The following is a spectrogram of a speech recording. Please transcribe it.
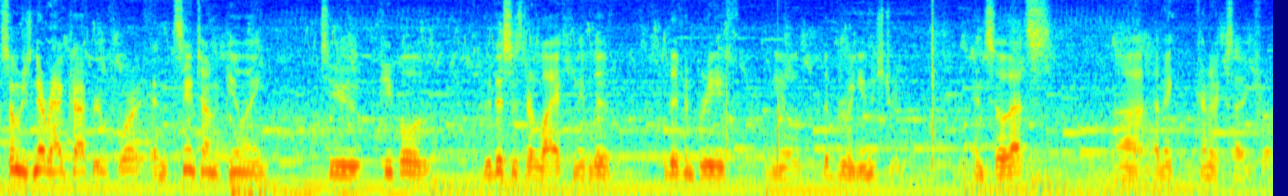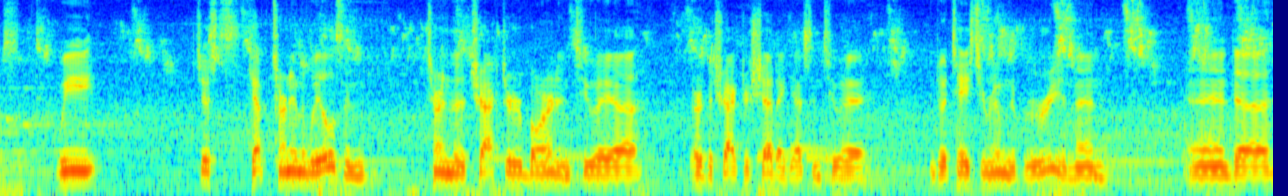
someone who's never had craft beer before, and at the same time appealing to people who this is their life and they live, live and breathe, you know, the brewing industry. And so that's, uh, I think, kind of exciting for us. We just kept turning the wheels and turned the tractor barn into a, uh, or the tractor shed, I guess, into a into a tasting room in the brewery, and then and uh,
